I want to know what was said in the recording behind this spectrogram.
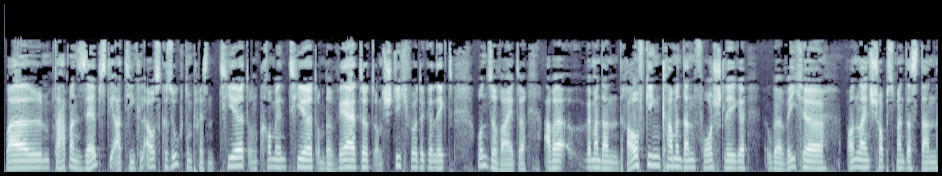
weil da hat man selbst die Artikel ausgesucht und präsentiert und kommentiert und bewertet und Stichwörter gelegt und so weiter. Aber wenn man dann drauf ging, kam man dann Vorschläge, über welche Online-Shops man das dann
